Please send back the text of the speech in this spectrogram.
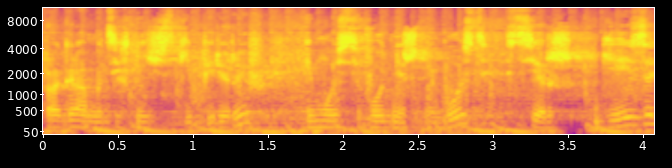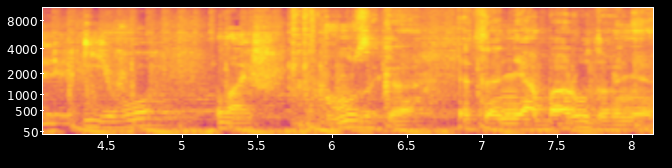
программы «Технический перерыв» и мой сегодняшний гость Серж Гейзель и его лайф. Музыка – это не оборудование,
